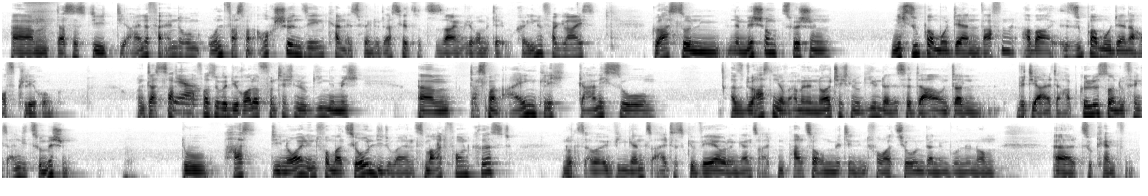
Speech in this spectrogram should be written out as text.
Ähm, das ist die, die eine Veränderung. Und was man auch schön sehen kann, ist, wenn du das jetzt sozusagen wiederum mit der Ukraine vergleichst, du hast so eine Mischung zwischen nicht super modernen Waffen, aber super moderner Aufklärung. Und das sagt ja. auch was über die Rolle von Technologie, nämlich, ähm, dass man eigentlich gar nicht so, also du hast nicht auf einmal eine neue Technologie und dann ist sie da und dann wird die alte abgelöst, sondern du fängst an, die zu mischen. Du hast die neuen Informationen, die du bei deinem Smartphone kriegst, nutzt aber irgendwie ein ganz altes Gewehr oder einen ganz alten Panzer, um mit den Informationen dann im Grunde genommen äh, zu kämpfen.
